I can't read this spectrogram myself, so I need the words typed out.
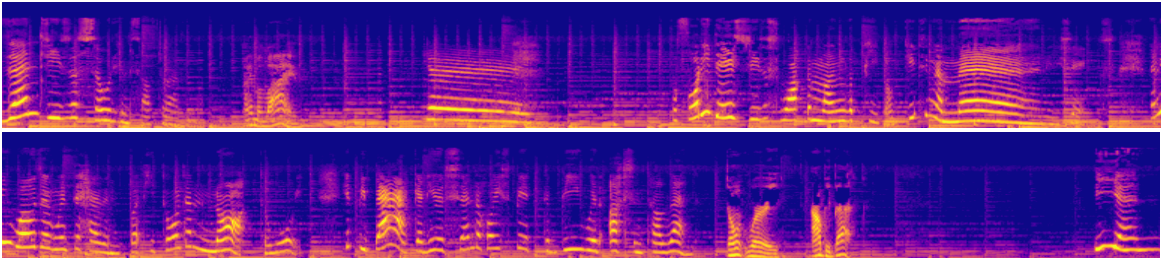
Then Jesus showed himself to everyone. I'm alive. Yay! For 40 days, Jesus walked among the people, teaching them many and went to heaven, but he told them not to worry. He'd be back and he would send the Holy Spirit to be with us until then. Don't worry. I'll be back. The end.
